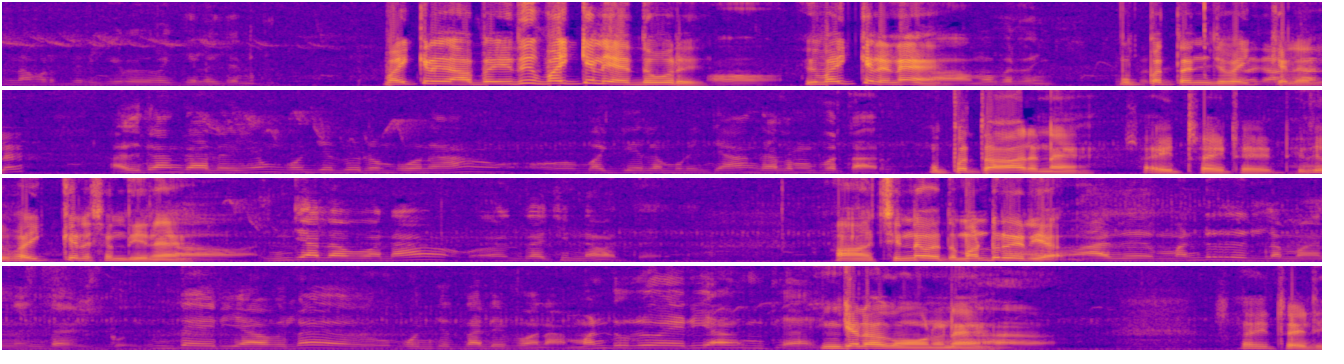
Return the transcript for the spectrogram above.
என்ன படுத்திருக்கிறது வைக்கல வைக்கல. அப்போ இது வைக்கலையா இந்த ஊர்? இது வைக்கலண்ணே முப்பத்தஞ்சு. முப்பத்தஞ்சு வைக்கல. அதுக்காங்காலையும் கொஞ்சம் தூரம் போனால் வைக்கல முடிஞ்சா அங்கால முப்பத்தாறு. முப்பத்தாறுண்ணே ரைட் ரைட் ரைட் இது வைக்கல ஆ இந்தியாவில் போனால் இந்த சின்ன வத்தை ஆ சின்ன வத்த மண்டூர் ஏரியா. அது மண்டூர் இல்லைம்மா இந்த இந்த ஏரியாவில் கொஞ்சம் தள்ளி போனால் மண்டூர் ஏரியா இங்கே. வாங்கண்ணே ஆ. ரைட் ரைட்.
